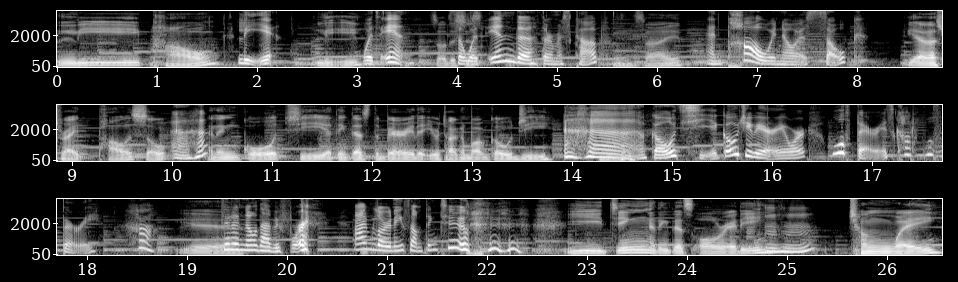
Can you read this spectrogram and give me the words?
里泡,里里 within. So this so is- within the thermos cup inside. and 泡 we know is soak. Yeah, that's right. Pao is soap. Uh-huh. And then goji, I think that's the berry that you were talking about, goji. Uh-huh. goji, goji berry or wolfberry. It's called wolfberry. Huh. Yeah. Didn't know that before. I'm learning something too. Yi Jing, I think that's already. Mm-hmm. Cheng Wei,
